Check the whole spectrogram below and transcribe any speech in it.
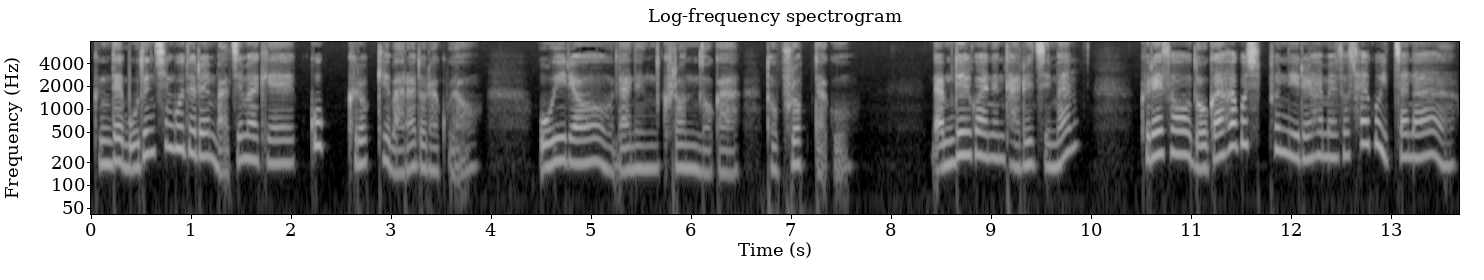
근데 모든 친구들은 마지막에 꼭 그렇게 말하더라고요. 오히려 나는 그런 너가 더 부럽다고. 남들과는 다르지만 그래서 너가 하고 싶은 일을 하면서 살고 있잖아.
